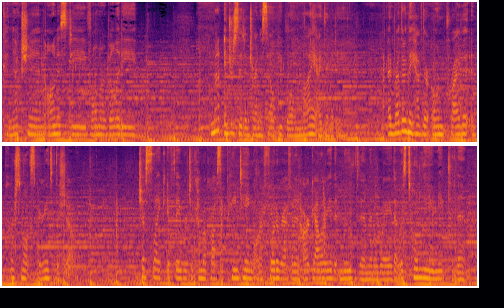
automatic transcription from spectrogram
connection, honesty, vulnerability. I'm not interested in trying to sell people on my identity. I'd rather they have their own private and personal experience of the show. Just like if they were to come across a painting or a photograph in an art gallery that moved them in a way that was totally unique to them.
